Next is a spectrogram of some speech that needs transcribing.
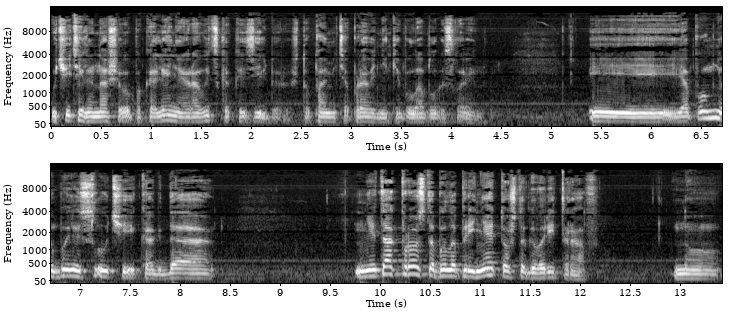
учителя нашего поколения Равыцка Казильбера, что память о праведнике была благословена. И я помню, были случаи, когда не так просто было принять то, что говорит Рав. Но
